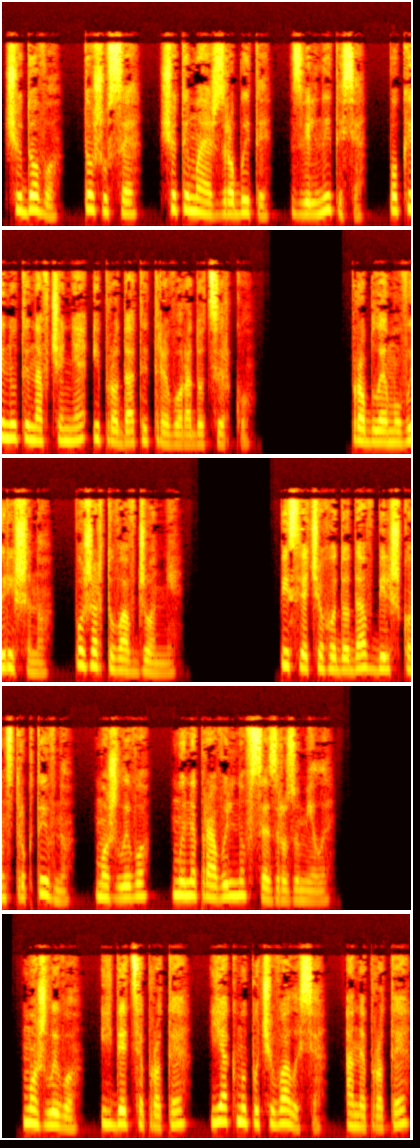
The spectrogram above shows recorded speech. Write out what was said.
Чудово, тож усе, що ти маєш зробити, звільнитися, покинути навчання і продати тревора до цирку. Проблему вирішено, пожартував Джонні. Після чого додав більш конструктивно, можливо, ми неправильно все зрозуміли. Можливо, йдеться про те, як ми почувалися, а не про те,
